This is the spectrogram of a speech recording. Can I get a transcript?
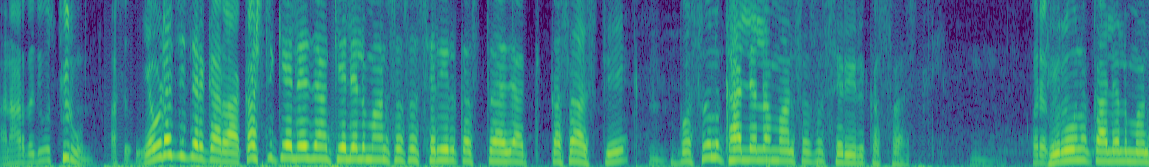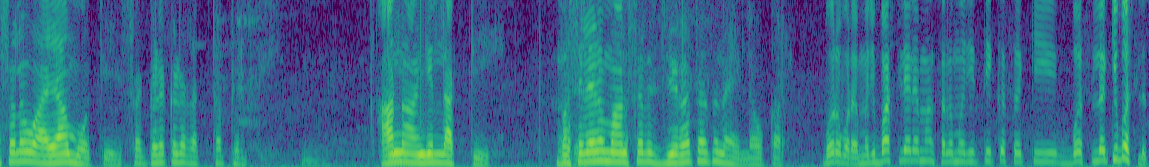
आणि अर्धा दिवस फिरवून असं. एवढाच विचार करा. कष्ट केले जा केलेलं माणसाचं शरीर कसं कसं असते. बसून खाल्लेलं माणसाचं शरीर कसं असते. फिरवून खाल्लेलं माणसाला व्यायाम होते. सगळीकडे रक्त फिरते. अन्न अंगी लागते. बसलेल्या माणसाला जिरतच नाही लवकर. बरोबर आहे. म्हणजे बसलेल्या माणसाला म्हणजे ते कसं की बसलं की बसलंच.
